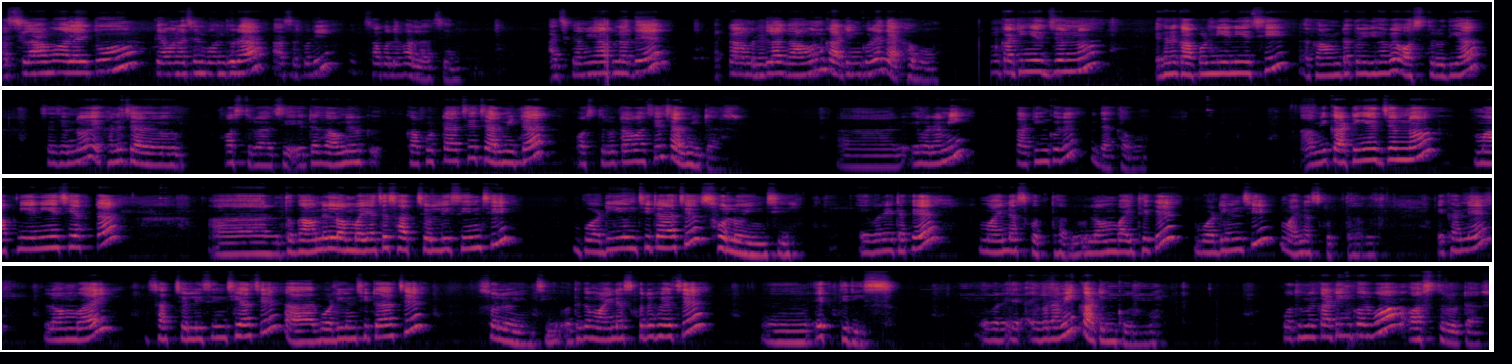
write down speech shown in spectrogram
আসসালামু আলাইকুম। কেমন আছেন বন্ধুরা? আশা করি সকলে ভালো আছেন। আজকে আমি আপনাদের একটা আমরেলা গাউন কাটিং করে দেখাবো। কাটিংয়ের জন্য এখানে কাপড় নিয়ে নিয়েছি। গাউনটা তৈরি হবে অস্ত্র দিয়া। সেই জন্য এখানে অস্ত্র আছে। এটা গাউনের কাপড়টা আছে চার মিটার, অস্ত্রটাও আছে চার মিটার। আর এবার আমি কাটিং করে দেখাবো। আমি কাটিংয়ের জন্য মাপ নিয়ে নিয়েছি একটা। আর তো গাউনের লম্বাই আছে সাতচল্লিশ ইঞ্চি, বডি ইঞ্চিটা আছে ষোলো ইঞ্চি। এবারে এটাকে মাইনাস করতে হবে। লম্বাই থেকে বডি ইঞ্চি মাইনাস করতে হবে। এখানে লম্বাই সাতচল্লিশ ইঞ্চি আছে আর বডি ইঞ্চিটা আছে ষোলো ইঞ্চি। ও থেকে মাইনাস করে হয়েছে একত্রিশ। এবার এবার আমি কাটিং করব। প্রথমে কাটিং করব অস্ত্রটার।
